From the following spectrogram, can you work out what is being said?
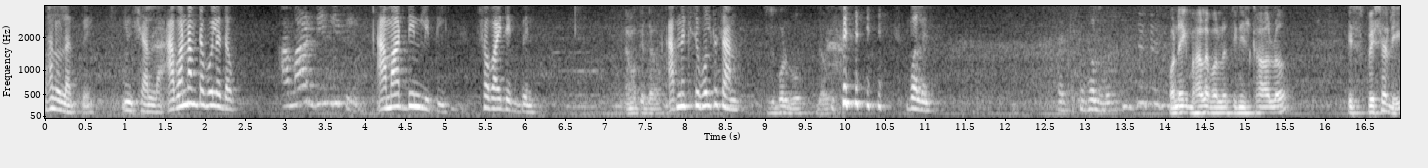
ভালো লাগবে ইনশাল্লাহ আবার নামটা বলে দাও। আমার দিনলিপি আমার দিনলিপি সবাই দেখবেন। আমাকে দাও। আপনি কিছু বলতে চান? কিছু বলব? দাও। বলেন। কিছু বলব অনেক ভালো ভালো জিনিস খাওয়ালো স্পেশালি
